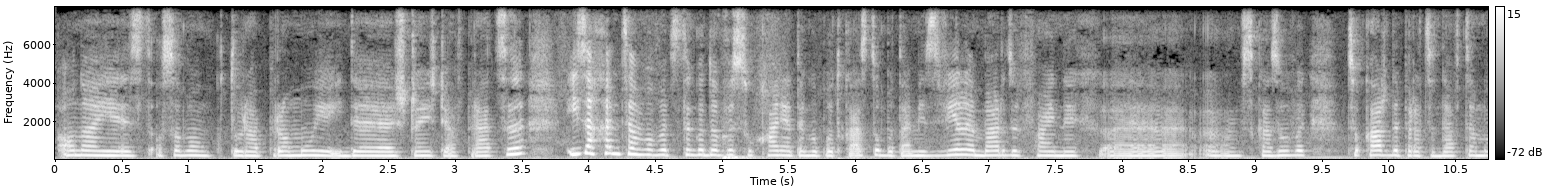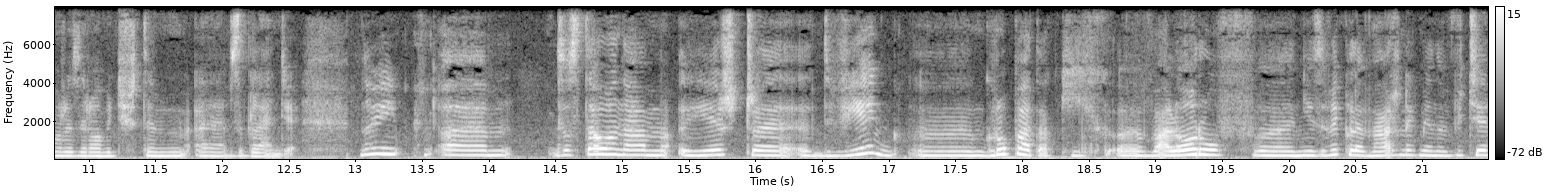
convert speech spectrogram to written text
Ona jest osobą, która promuje ideę szczęścia w pracy i zachęcam wobec tego do wysłuchania tego podcastu, bo tam jest wiele bardzo fajnych wskazówek, co każdy pracodawca może zrobić w tym e, względzie. No i Zostało nam jeszcze dwie e, grupa takich e, walorów niezwykle ważnych, mianowicie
